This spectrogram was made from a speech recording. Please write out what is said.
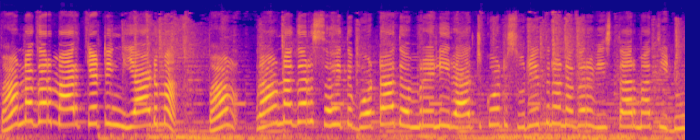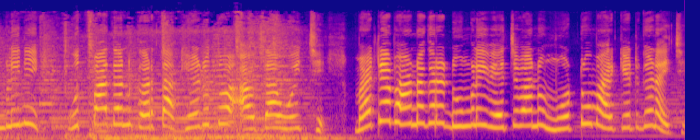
ભાવનગર માર્કેટિંગ યાર્ડમાં ભાવ- ભાવનગર સહિત બોટાદ, અમરેલી, રાજકોટ, સુરેન્દ્રનગર વિસ્તારમાંથી ડુંગળીની ઉત્પાદન કરતા ખેડૂતો આવતા હોય છે. માટે ભાવનગર ડુંગળી વેચવાનું મોટું માર્કેટ ગણાય છે.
